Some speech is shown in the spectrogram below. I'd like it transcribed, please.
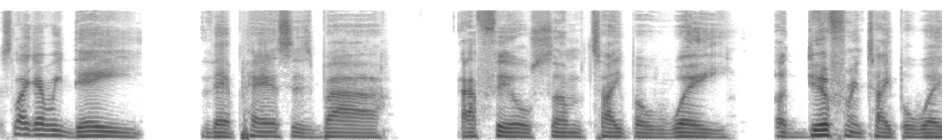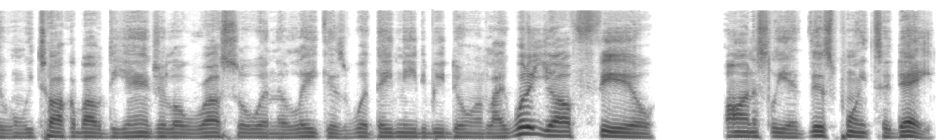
it's like every day that passes by, I feel some type of way, a different type of way when we talk about D'Angelo Russell and the Lakers, what they need to be doing. Like, what do y'all feel, honestly, at this point today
